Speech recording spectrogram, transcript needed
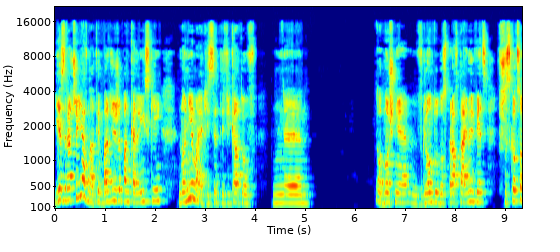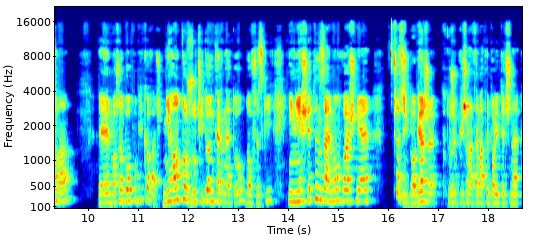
jest raczej jawna. Tym bardziej, że pan Karliński no nie ma jakichś certyfikatów yy, odnośnie wglądu do spraw tajnych, więc wszystko, co ma, yy, można było publikować. Niech on to rzuci do internetu, do wszystkich i niech się tym zajmą właśnie czy jacyś blogerzy, którzy piszą na tematy polityczne,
